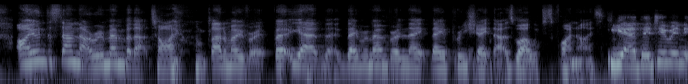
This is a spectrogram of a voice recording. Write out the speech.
I understand that. I remember that time. I'm glad I'm over it. But yeah, they remember and they, they appreciate that as well, which is quite nice. Yeah, they do. And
